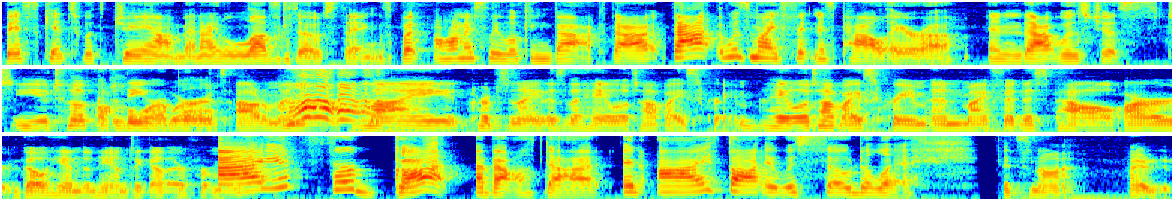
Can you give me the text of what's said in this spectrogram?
biscuits with jam and I loved those things. But honestly looking back, that that was my fitness pal era and that was just You took the horrible. words out of my mouth. my kryptonite is the Halo Top ice cream. Halo Top ice cream and my fitness pal are go hand in hand together for me. I forgot about that and I thought it was so delish. it's not. I, I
